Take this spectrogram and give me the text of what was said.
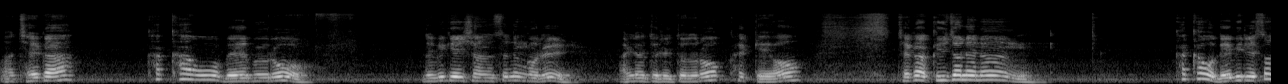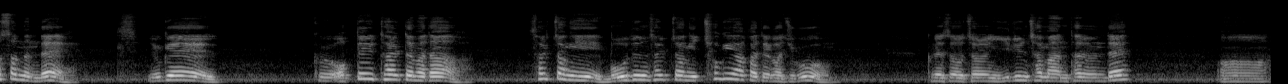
아, 제가 카카오 맵으로 내비게이션 쓰는 거를 알려드리도록 할게요. 제가 그 이전에는 카카오 내비를 썼었는데 이게 그 업데이트 할 때마다 설정이 모든 설정이 초기화가 돼 가지고 그래서 저는 이륜차만 타는데 어,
